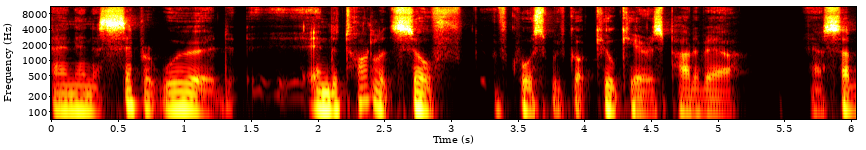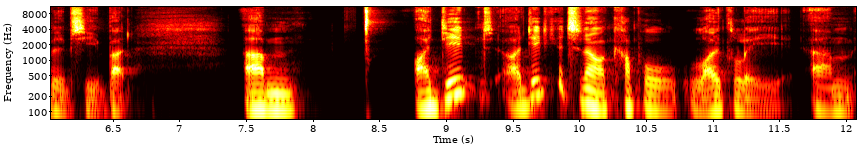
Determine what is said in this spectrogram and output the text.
and then a separate word. And the title itself, of course, we've got Killcare as part of our our suburbs here. But um, I did I did get to know a couple locally, um,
